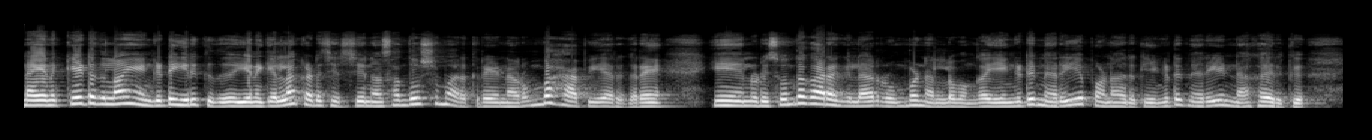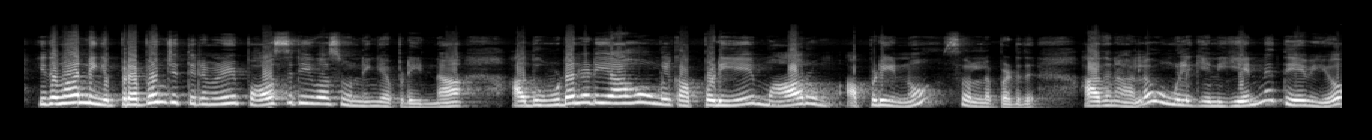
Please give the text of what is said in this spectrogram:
நான் எனக்கு கேட்டதெல்லாம் என்கிட்ட இருக்குது. எனக்கு எல்லாம் கிடச்சிருச்சு. நான் சந்தோஷமாக இருக்கிறேன். நான் ரொம்ப ஹாப்பியாக இருக்கிறேன். என்னுடைய சொந்தக்காரங்க எல்லாரும் ரொம்ப நல்லவங்க. என்கிட்ட நிறைய பணம் இருக்குது என்கிட்ட நிறைய நகை இருக்குது இது மாதிரி நீங்கள் பிரபஞ்சத்தினமே பாசிட்டிவாக சொன்னீங்க அப்படின்னா அது உடனடியாக உங்களுக்கு அப்படியே மாறும் அப்படின்னும் சொல்லப்படுது. அதனால் உங்களுக்கு இனி என்ன தேவையோ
